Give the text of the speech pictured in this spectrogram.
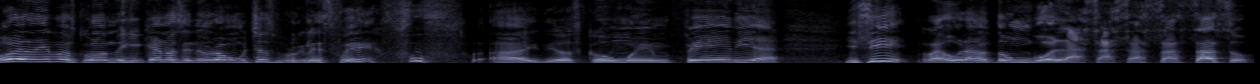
Hora de irnos con los mexicanos en Europa, muchachos, porque les fue, uf, ay Dios, como en feria. Y sí, Raúl anotó un golazazazazazo,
